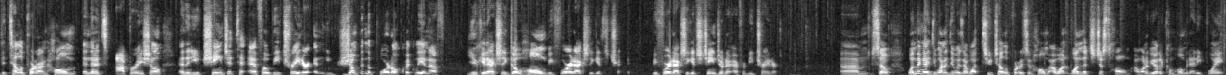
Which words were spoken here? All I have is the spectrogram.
the teleporter on home and then it's operational, and then you change it to FOB trader and you jump in the portal quickly enough, you can actually go home before it actually gets before it actually gets changed over to FOB Trader. Um, so one thing I do want to do is I want two teleporters at home. I want one that's just home. I want to be able to come home at any point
